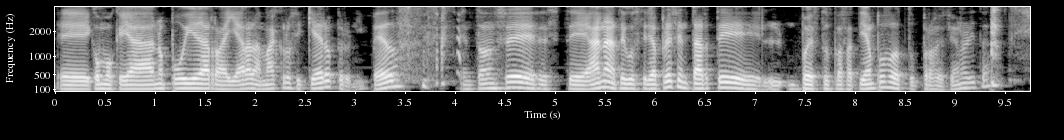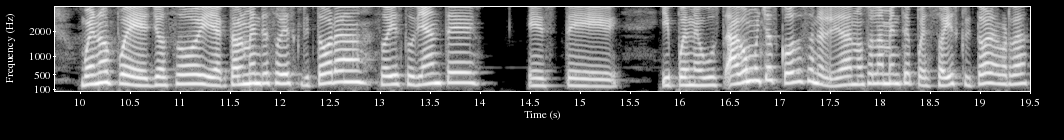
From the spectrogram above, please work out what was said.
Eh, como que ya no puedo ir a rayar a la macro si quiero, pero ni pedo. Entonces, este, Ana, ¿te gustaría presentarte pues tus pasatiempos o tu profesión ahorita? Bueno, pues yo soy, actualmente soy escritora, soy estudiante, este, y pues me gusta, hago muchas cosas en realidad, no solamente pues soy escritora, ¿verdad?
